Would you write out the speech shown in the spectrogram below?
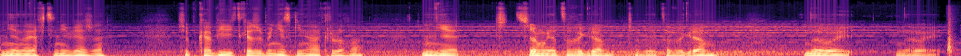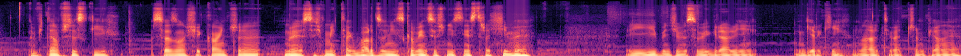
Nie no, ja w to nie wierzę. Szybka abilitka, żeby nie zginęła królowa? Nie. Czemu ja to wygram? Czemu ja to wygram? No way, no way. Witam wszystkich. Sezon się kończy. My jesteśmy i tak bardzo nisko, więc już nic nie stracimy. I będziemy sobie grali gierki na Ultimate Championie.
